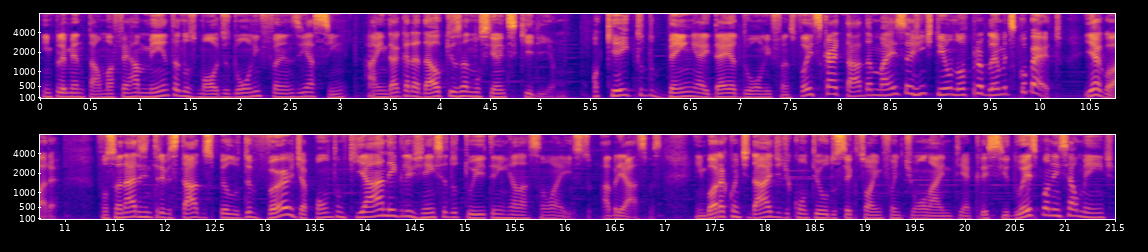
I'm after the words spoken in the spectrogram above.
implementar uma ferramenta nos moldes do OnlyFans e assim ainda agradar o que os anunciantes queriam. Ok, tudo bem, a ideia do OnlyFans foi descartada, mas a gente tem um novo problema descoberto. E agora? Funcionários entrevistados pelo The Verge apontam que há negligência do Twitter em relação a isso. Embora a quantidade de conteúdo sexual infantil online tenha crescido exponencialmente,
